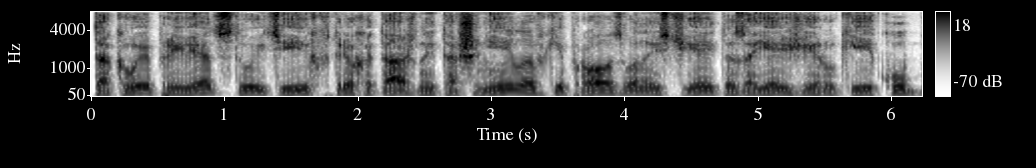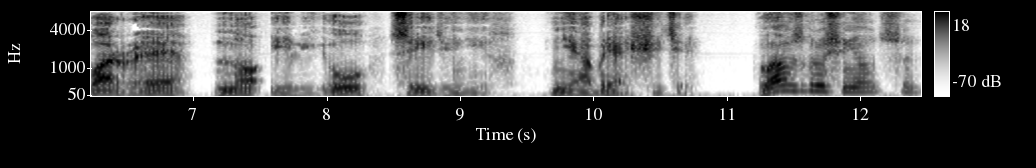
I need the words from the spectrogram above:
так вы приветствуете их в трехэтажной тошниловке, прозванной с чьей-то заезжей руки Кубаре но Илью среди них не обрящите. Вам взгрустнется.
